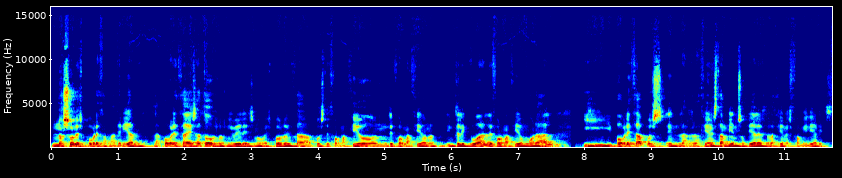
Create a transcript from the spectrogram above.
no solo es pobreza material, la pobreza es a todos los niveles, ¿no? Es pobreza, pues, de formación, de formación intelectual, de formación moral y pobreza, pues, en las relaciones también sociales, relaciones familiares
